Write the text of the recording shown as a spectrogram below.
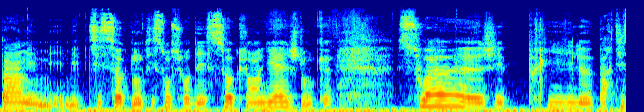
peins mes, mes, mes petits socles, donc ils sont sur des socles en liège, donc soit j'ai le parti,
